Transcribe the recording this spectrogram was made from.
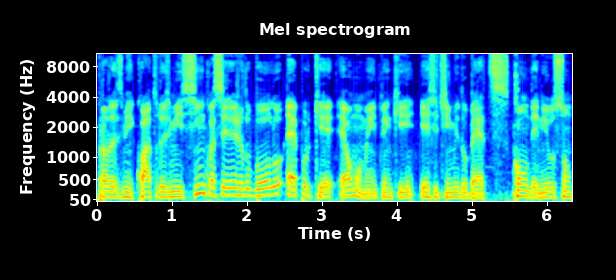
para 2004, 2005. A cereja do bolo é porque é o momento em que esse time do Betis com Denilson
